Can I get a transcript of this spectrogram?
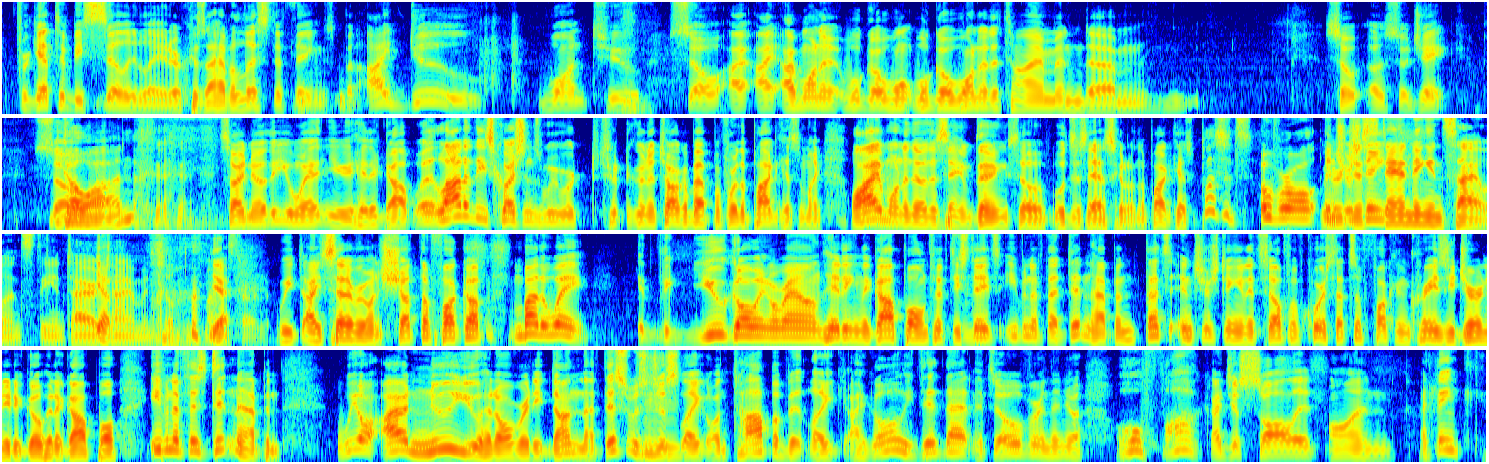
Forget to be silly later because I have a list of things. But I do want to. So I I, I want to. We'll go one. We'll go one at a time. And um, so uh, so Jake. So, Go uh, on. so I know that you went and you hit a golf. Well, a lot of these questions we were t- going to talk about before the podcast. I'm like, well, I want to know the same thing, so we'll just ask it on the podcast. Plus, it's overall We were just standing in silence the entire Yeah. time until the mic yeah, started. we. I said everyone shut the fuck up. And by the way, if the, you going around hitting the golf ball in 50 mm-hmm. states, even if that didn't happen, that's interesting in itself. Of course, that's a fucking crazy journey to go hit a golf ball. Even if this didn't happen, we all, I knew you had already done that. This was just mm. like on top of it. Like I go, oh, he did that, and it's over. And then you're like, oh fuck, I just saw it on. I think.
